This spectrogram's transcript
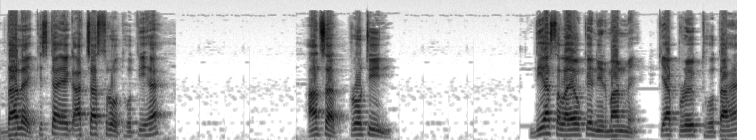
दालें किसका एक अच्छा स्रोत होती है? Answer, protein. दिया सलायों के निर्माण में क्या प्रयुक्त होता है?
